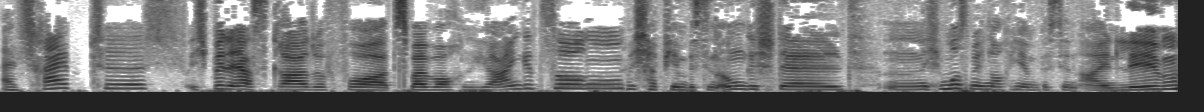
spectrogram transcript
ein Schreibtisch. Ich bin erst gerade vor zwei Wochen hier eingezogen. Ich habe hier ein bisschen umgestellt. Ich muss mich noch hier ein bisschen einleben.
